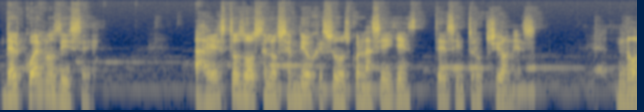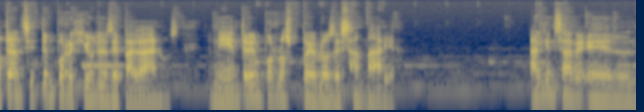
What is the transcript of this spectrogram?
del cual nos dice, a estos dos se los envió Jesús con las siguientes instrucciones. No transiten por regiones de paganos, ni entren por los pueblos de Samaria. ¿Alguien sabe el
